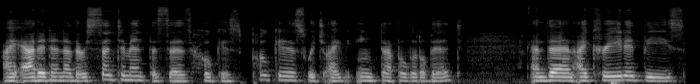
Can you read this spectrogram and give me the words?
I added another sentiment that says Hocus Pocus, which I've inked up a little bit. And then I created these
